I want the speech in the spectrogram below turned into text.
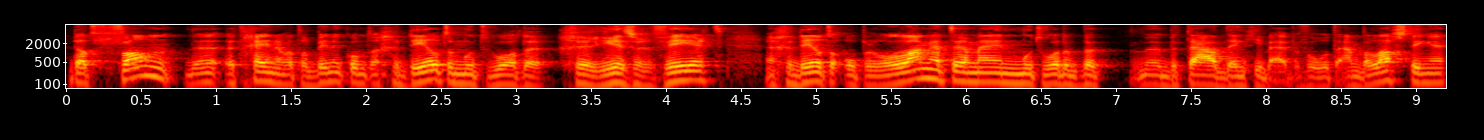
dat van hetgene wat er binnenkomt een gedeelte moet worden gereserveerd. Een gedeelte op lange termijn moet worden betaald. Denk hierbij bijvoorbeeld aan belastingen.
